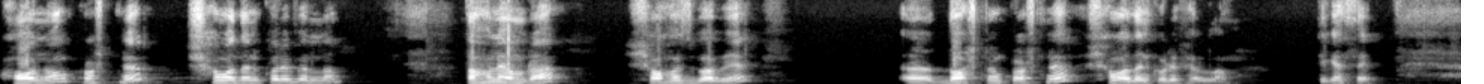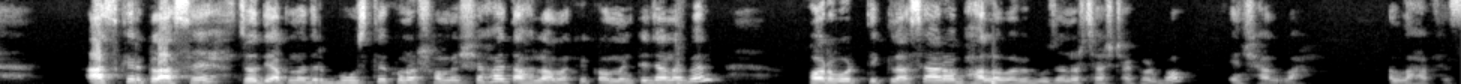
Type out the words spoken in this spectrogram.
খ নং প্রশ্নের সমাধান করে ফেললাম। তাহলে আমরা সহজভাবে দশ নং প্রশ্নের সমাধান করে ফেললাম। ঠিক আছে? আজকের ক্লাসে যদি আপনাদের বুঝতে কোনো সমস্যা হয়, তাহলে আমাকে কমেন্টে জানাবেন। পরবর্তী ক্লাসে আরও ভালোভাবে বোঝানোর চেষ্টা করব ইনশাল্লাহ আল্লাহ হাফেজ।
